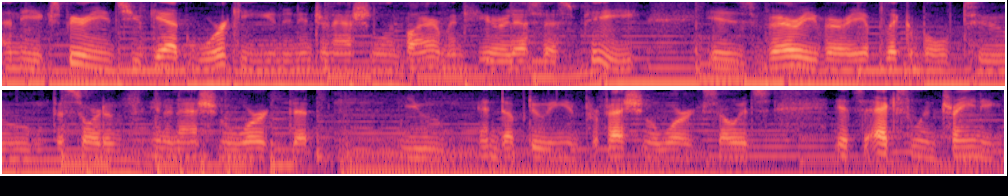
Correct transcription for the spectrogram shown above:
And the experience you get working in an international environment here at SSP is very, very applicable to the sort of international work that you end up doing in professional work. So it's, it's excellent training,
